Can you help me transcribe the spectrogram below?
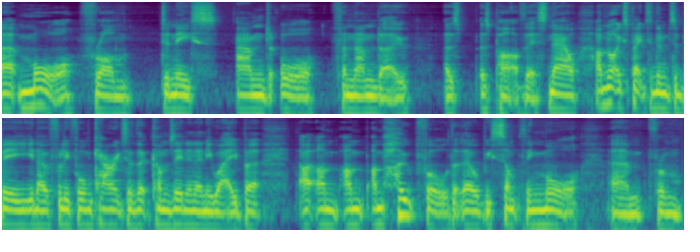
uh, more from Denise and or Fernando as as part of this. Now, I'm not expecting them to be, you know, a fully formed character that comes in in any way, but I, am I'm I'm hopeful that there will be something more um, from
